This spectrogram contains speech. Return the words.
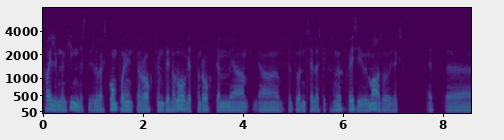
kallim ta on kindlasti, sellepärast komponente on rohkem, tehnoloogiat on rohkem ja, ja sõltuvalt nüüd sellest, et kas on õhk, vesi või maasoojus, eks, et äh,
